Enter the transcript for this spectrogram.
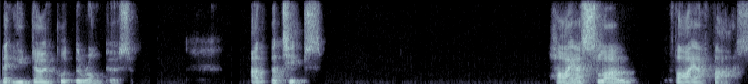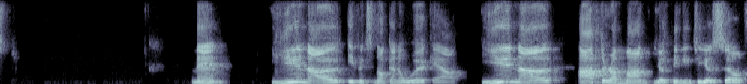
that you don't put the wrong person. Other tips hire slow, fire fast. Man, you know if it's not going to work out. You know after a month, you're thinking to yourself,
